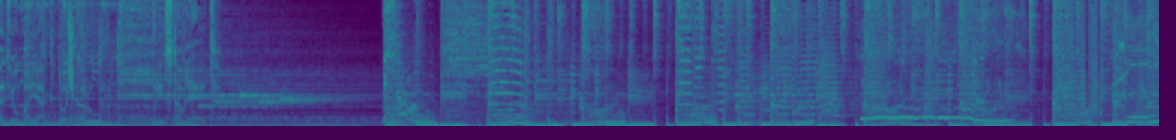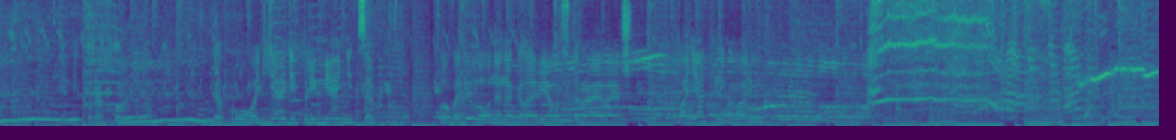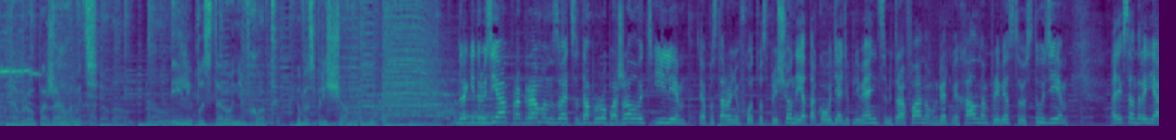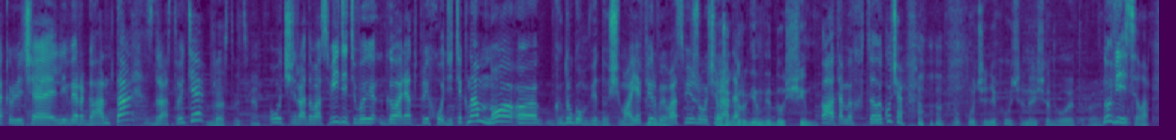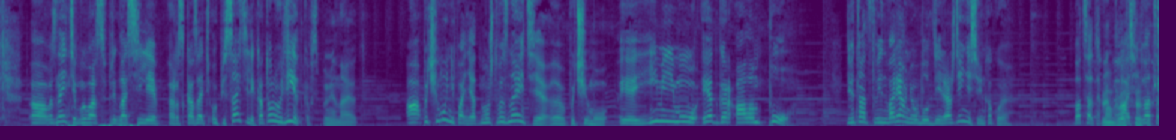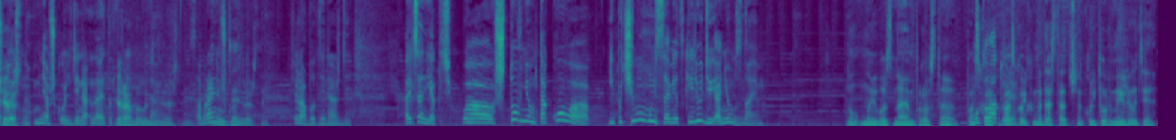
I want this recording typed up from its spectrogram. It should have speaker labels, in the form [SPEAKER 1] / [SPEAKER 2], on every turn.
[SPEAKER 1] Радиомаяк.ру представляет.
[SPEAKER 2] Такого дяди племянница Вавилона на голове устраиваешь. Понятно говорю?
[SPEAKER 1] Пожаловать или посторонним вход воспрещен.
[SPEAKER 3] Дорогие друзья, программа называется «Добро пожаловать» или э, «Посторонний вход воспрещен». Я такого дяди племянница Митрофанова Маргарита Михайловна. Приветствую в студии Александра Яковлевича Ливерганта. Здравствуйте.
[SPEAKER 4] Здравствуйте.
[SPEAKER 3] Очень рада вас видеть. Вы, говорят, приходите к нам, но э, к другому ведущему. А я впервые
[SPEAKER 4] Мгм.
[SPEAKER 3] вас вижу, очень
[SPEAKER 4] Даже
[SPEAKER 3] рада.
[SPEAKER 4] к другим ведущим.
[SPEAKER 3] А, там их целая куча?
[SPEAKER 4] Ну, куча не куча, но еще двое-трое.
[SPEAKER 3] Ну, весело. А, Вы знаете, мы вас пригласили рассказать о писателе, которого редко вспоминают. А почему непонятно? Может, вы знаете, э, почему? Э, имя ему Эдгар Аллан По. 19 января у него был день рождения. Сегодня какое? 20
[SPEAKER 4] Сегодня
[SPEAKER 3] по-моему. А, сегодня
[SPEAKER 4] 20,
[SPEAKER 3] 20
[SPEAKER 4] вчера.
[SPEAKER 3] точно. У меня в школе день на этот.
[SPEAKER 4] Вчера был
[SPEAKER 3] да.
[SPEAKER 4] день рождения.
[SPEAKER 3] Собрание в
[SPEAKER 4] был день
[SPEAKER 3] школе?
[SPEAKER 4] рождения.
[SPEAKER 3] Вчера был день рождения. Александр Яковлевич, а, что в нем такого и почему мы, советские люди, о нем знаем?
[SPEAKER 4] Ну, мы его знаем просто, поскольку, поскольку мы достаточно культурные люди.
